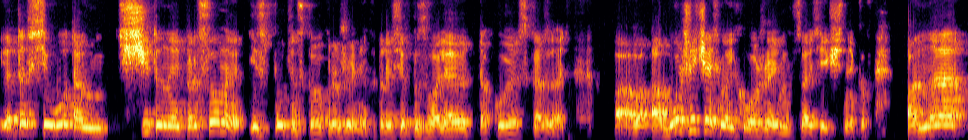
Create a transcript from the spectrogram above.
это всего там считанные персоны из путинского окружения, которые себе позволяют такое сказать. А, а большая часть моих уважаемых соотечественников, она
